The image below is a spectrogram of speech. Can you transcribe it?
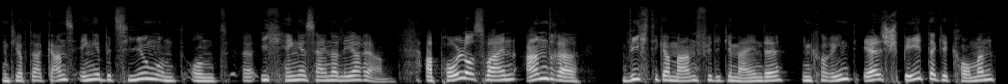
Und ich habe da eine ganz enge Beziehung und, und äh, ich hänge seiner Lehre an. Apollos war ein anderer wichtiger Mann für die Gemeinde in Korinth. Er ist später gekommen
